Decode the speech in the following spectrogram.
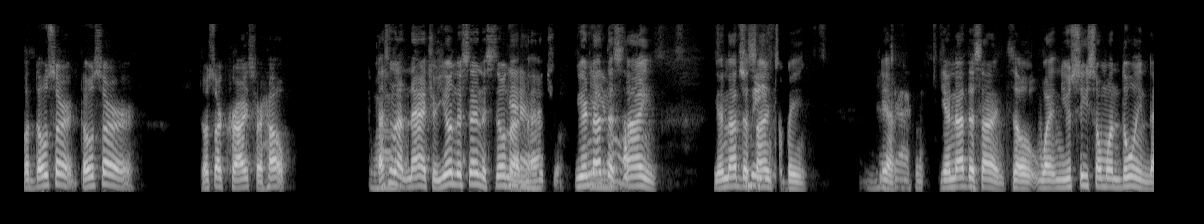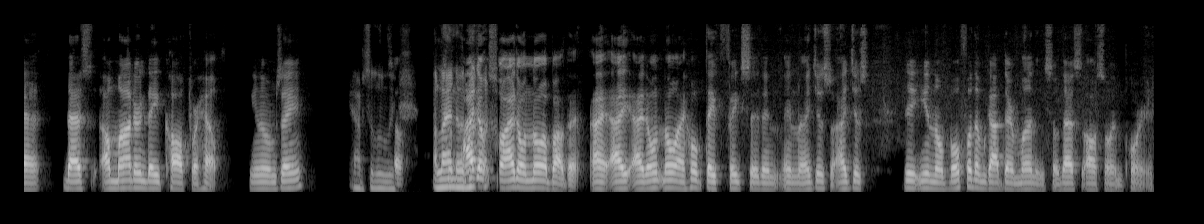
But those are those are those are cries for help. Wow. That's not natural. You understand? It's still not yeah. natural. You're yeah, not you're designed. You're not to designed be. to be. Yeah, exactly. You're not designed. So when you see someone doing that, that's a modern day call for help. You know what I'm saying? Absolutely. So, Orlando, so I don't. So I don't know about that. I, I I don't know. I hope they fix it. And and I just I just, you know, both of them got their money, so that's also important.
